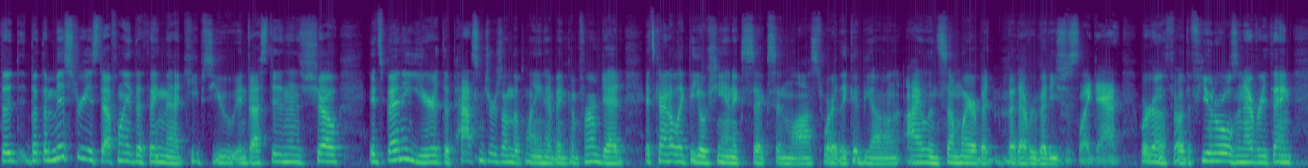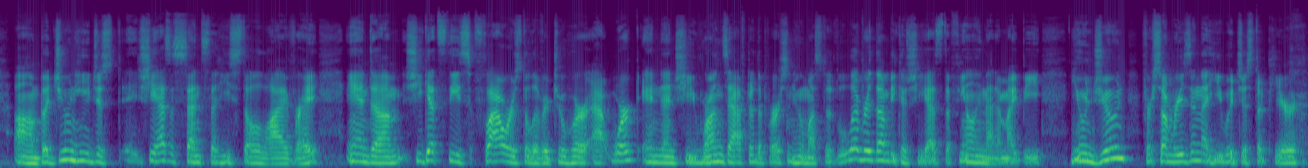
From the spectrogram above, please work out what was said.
the, but the mystery is definitely the thing that keeps you invested in this show. It's been a year. The passengers on the plane have been confirmed dead. It's kind of like the Oceanic Six in Lost, where they could be on an island somewhere, but but everybody's just like, ah, we're to throw the funerals and everything. Um, but Jun Hee just she has a sense that he's still alive, right? And um, she gets these flowers delivered to her at work, and then she runs after the person who must have delivered them because she has the feeling that it might be Yoon Jun for some reason that he would just appear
